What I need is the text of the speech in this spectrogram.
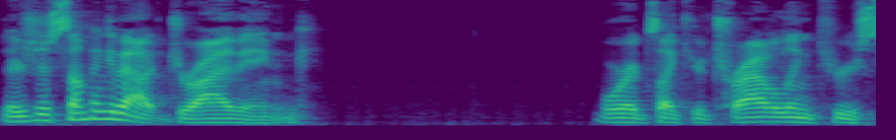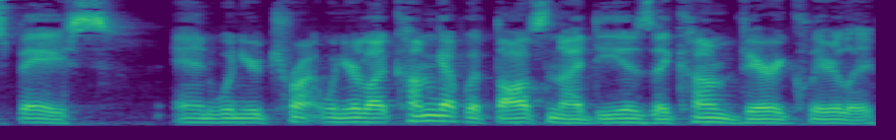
There's just something about driving where it's like you're traveling through space and when you're trying when you're like coming up with thoughts and ideas they come very clearly.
